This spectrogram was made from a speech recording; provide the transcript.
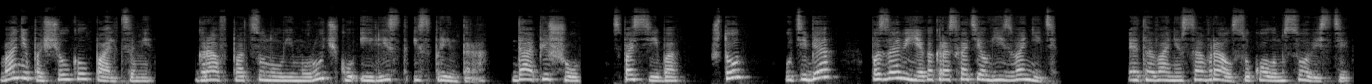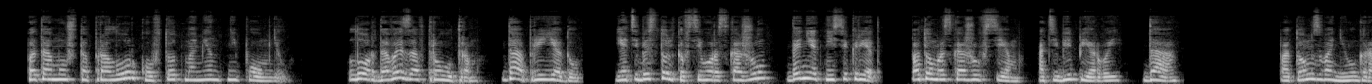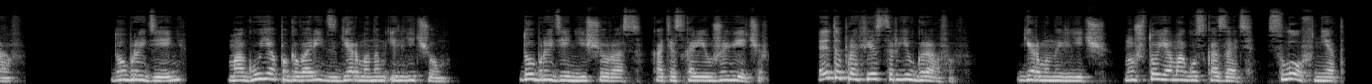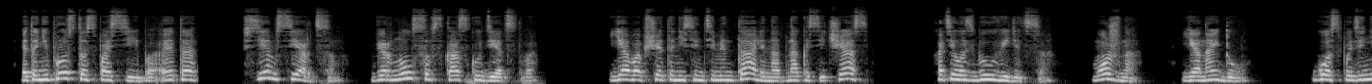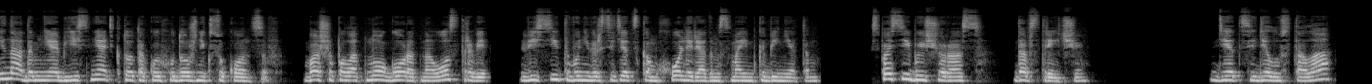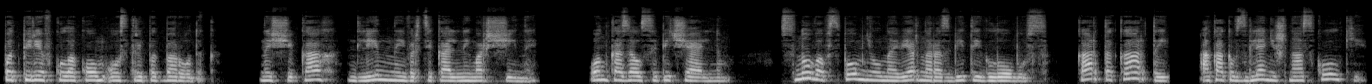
Ваня пощелкал пальцами. Граф подсунул ему ручку и лист из принтера. «Да, пишу. Спасибо. Что? У тебя? Позови, я как раз хотел ей звонить». Это Ваня соврал с уколом совести, потому что про Лорку в тот момент не помнил. «Лор, давай завтра утром. Да, приеду. Я тебе столько всего расскажу. Да нет, не секрет. Потом расскажу всем, а тебе первый. Да». Потом звонил граф. «Добрый день. Могу я поговорить с Германом Ильичем?» «Добрый день еще раз, хотя скорее уже вечер. Это профессор Евграфов. Герман Ильич, ну что я могу сказать? Слов нет. Это не просто спасибо, это всем сердцем. Вернулся в сказку детства. Я вообще-то не сентиментален, однако сейчас хотелось бы увидеться. Можно? Я найду. Господи, не надо мне объяснять, кто такой художник Суконцев. Ваше полотно «Город на острове» висит в университетском холле рядом с моим кабинетом. Спасибо еще раз. До встречи. Дед сидел у стола, подперев кулаком острый подбородок. На щеках длинные вертикальные морщины. Он казался печальным. Снова вспомнил, наверное, разбитый глобус. Карта картой, а как взглянешь на осколки...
